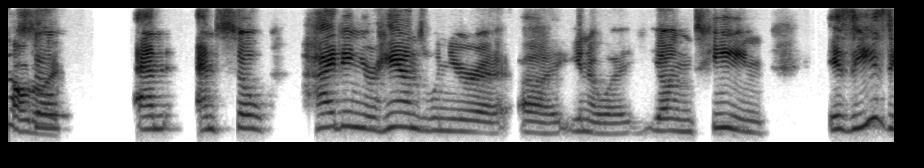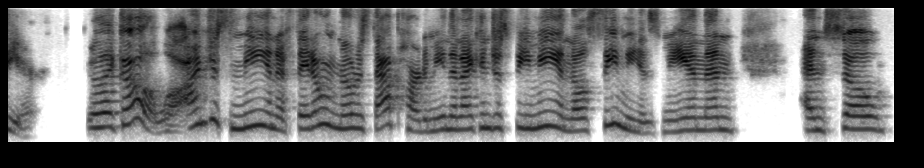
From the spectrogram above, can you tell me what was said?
Totally. So, and and so hiding your hands when you're a, a you know a young teen is easier. You're like, oh well, I'm just me, and if they don't notice that part of me, then I can just be me, and they'll see me as me, and then and so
